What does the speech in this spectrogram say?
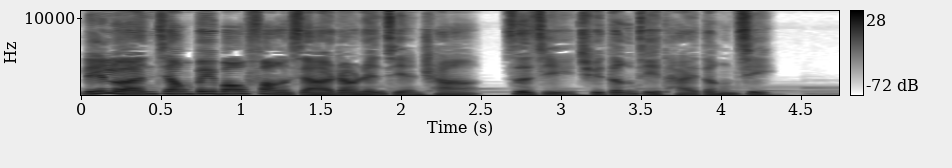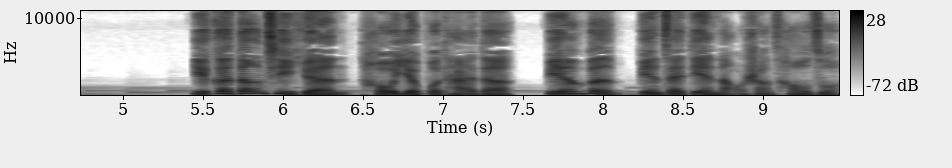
林鸾将背包放下，让人检查，自己去登记台登记。一个登记员头也不抬的边问边在电脑上操作。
